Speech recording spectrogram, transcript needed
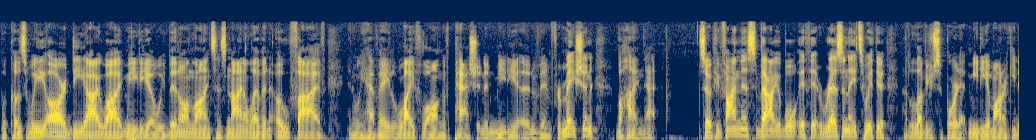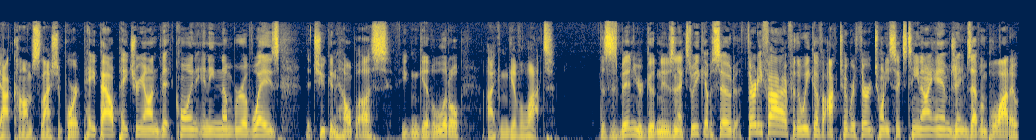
because we are DIY media. We've been online since 9 11 05, and we have a lifelong of passion and media and of information behind that. So if you find this valuable, if it resonates with you, I'd love your support at MediaMonarchy.com slash support. PayPal, Patreon, Bitcoin, any number of ways that you can help us. If you can give a little, I can give a lot. This has been your Good News Next Week, episode 35 for the week of October 3rd, 2016. I am James Evan Pilato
